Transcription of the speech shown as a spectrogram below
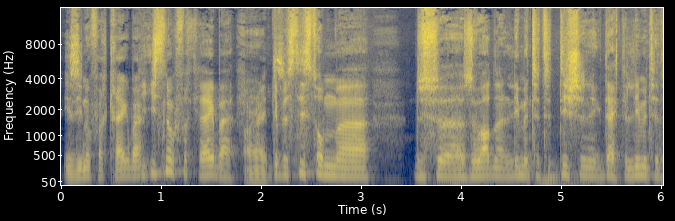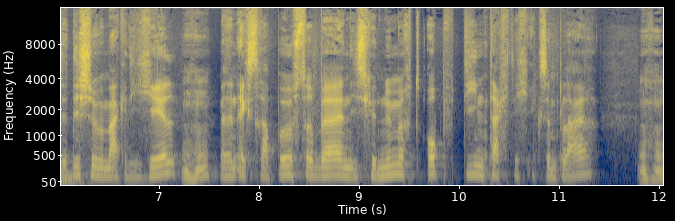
is die nog verkrijgbaar? Die is nog verkrijgbaar. Ik Alright. heb beslist om... eh, dus eh, ze hadden een limited edition. Ik dacht, de limited edition, we maken die geel. Mhm, Met een extra poster bij. En die is genummerd op 1080 exemplaren. Mhm.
